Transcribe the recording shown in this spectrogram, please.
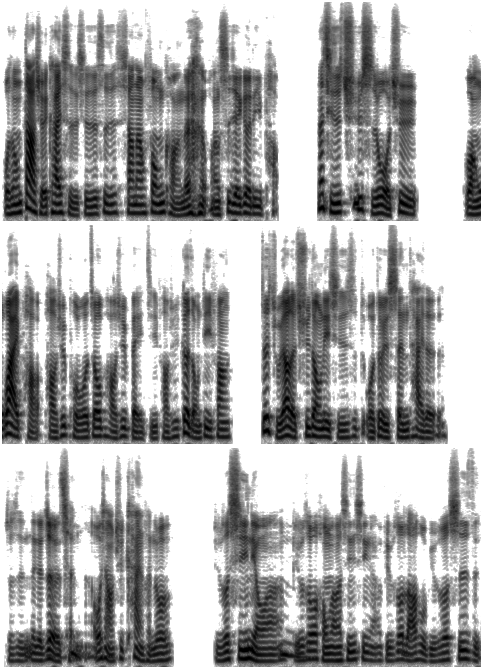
我从大学开始其实是相当疯狂的 往世界各地跑，那其实驱使我去往外跑，跑去婆罗洲，跑去北极，跑去各种地方，最主要的驱动力其实是我对于生态的。就是那个热忱，嗯，我想去看很多，比如说犀牛啊，嗯，比如说红毛猩猩啊，比如说老虎，比如说狮子。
